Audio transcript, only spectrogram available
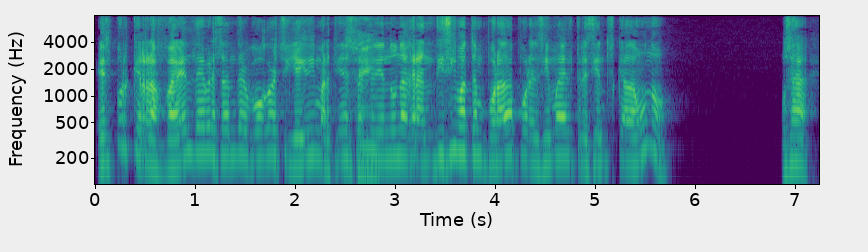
es porque Rafael Devers, Sander Bogarts y JD Martínez están teniendo una grandísima temporada por encima del 300 cada uno. O sea,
